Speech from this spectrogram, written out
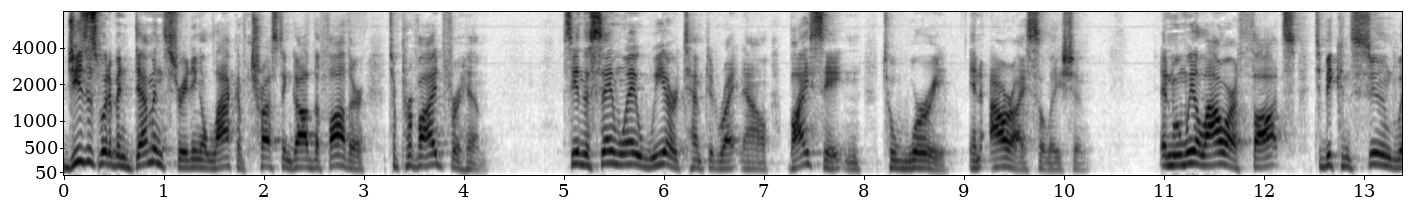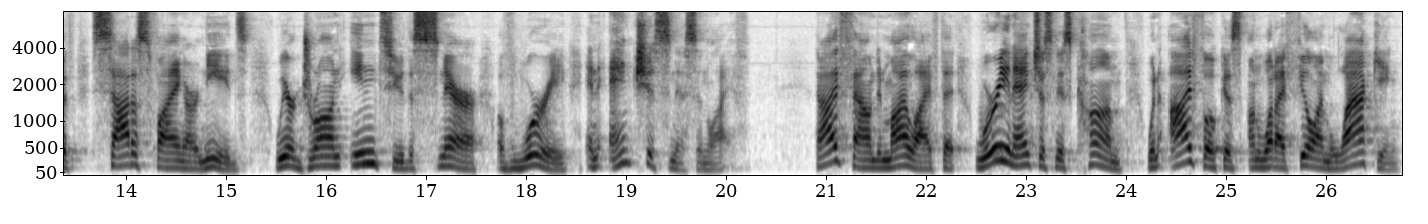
Jesus would have been demonstrating a lack of trust in God the Father to provide for him. See, in the same way, we are tempted right now by Satan to worry in our isolation. And when we allow our thoughts to be consumed with satisfying our needs, we are drawn into the snare of worry and anxiousness in life. And I've found in my life that worry and anxiousness come when I focus on what I feel I'm lacking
